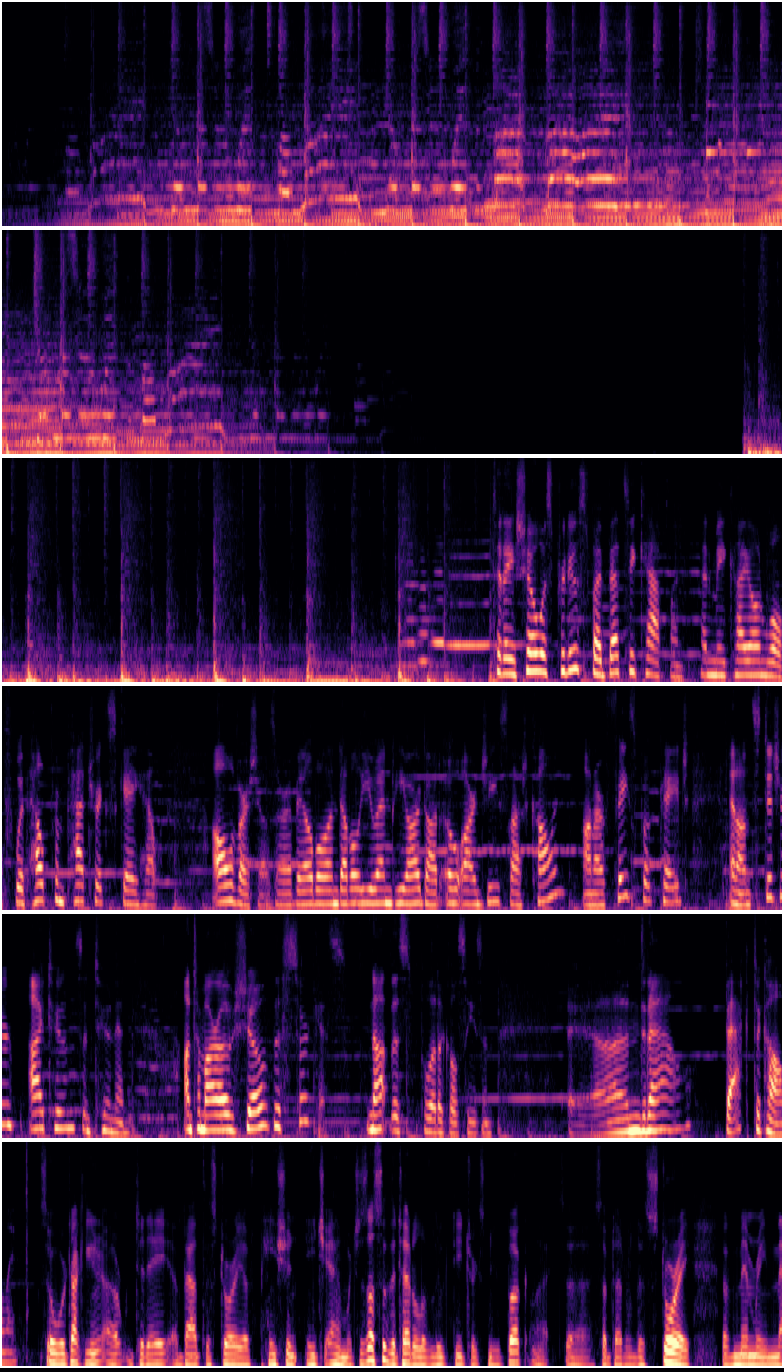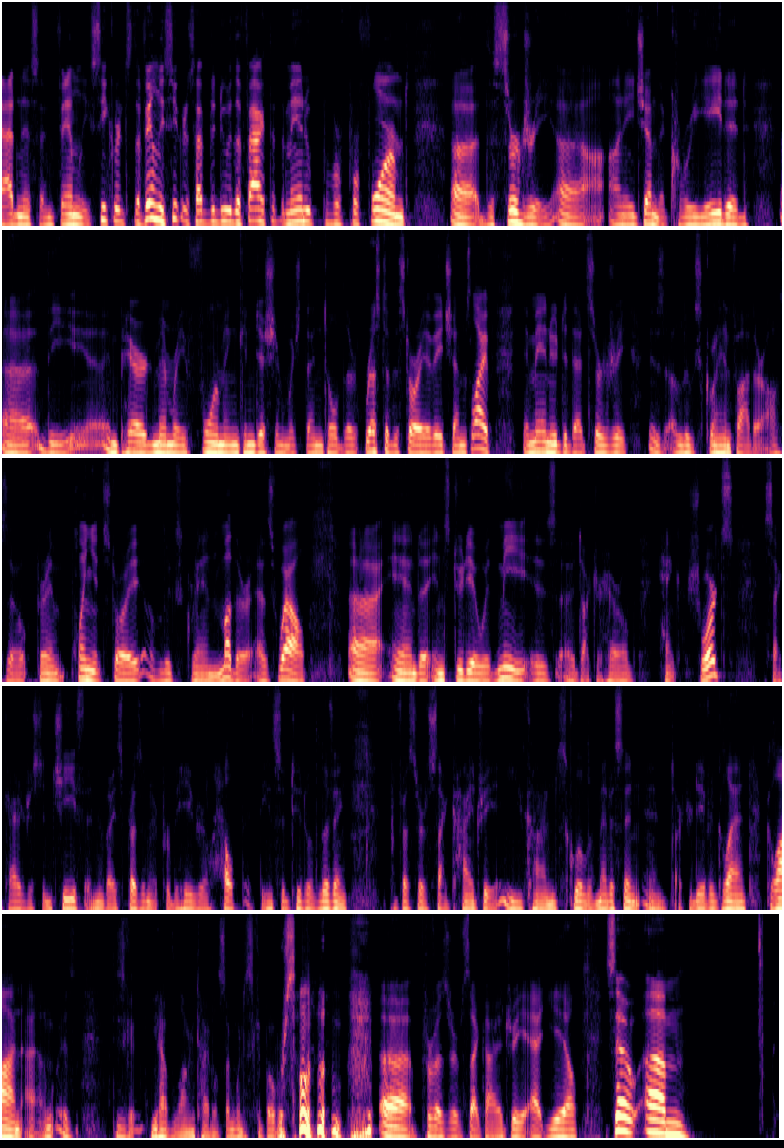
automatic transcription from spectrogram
Today's show was produced by Betsy Kaplan and me, Chion Wolf, with help from Patrick Scahill. All of our shows are available on wnpr.org slash Colin, on our Facebook page, and on Stitcher, iTunes, and TuneIn. On tomorrow's show, The Circus. Not this political season. And now, back to Colin. So we're talking uh, today about the story of Patient HM, which is also the title of Luke Dittrich's new book. Uh, it's uh, subtitled "The Story of Memory Madness and Family Secrets." The family secrets have to do with the fact that the man who p- performed uh, the surgery uh, on HM that created uh, the impaired memory forming condition, which then told the rest of the story of HM's life, the man who did that surgery is Luke's grandfather. Also, very poignant story of Luke's grandmother as well. and in studio with me is Dr. Harold Hank Schwartz, psychiatrist in chief and vice president for behavioral health at the Institute of Living, professor of psychiatry at UConn School of Medicine, and Dr. David Glan. Glahn, you have long titles. I'm going to skip over some of them. Uh, professor of psychiatry at Yale. So, um,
